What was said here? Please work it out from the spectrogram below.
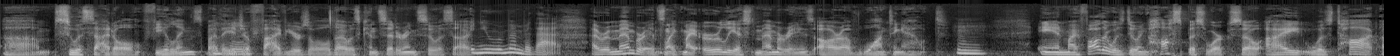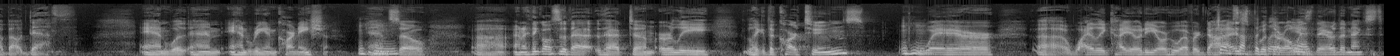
um, suicidal feelings. By the age of five years old, I was considering suicide. And you remember that. I remember it's like my earliest memories are of wanting out. And my father was doing hospice work, so I was taught about death and was and and reincarnation. And so, uh, and I think also that that um, early like the cartoons where. Uh, Wiley Coyote or whoever dies, the but they're always yeah. there the next.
